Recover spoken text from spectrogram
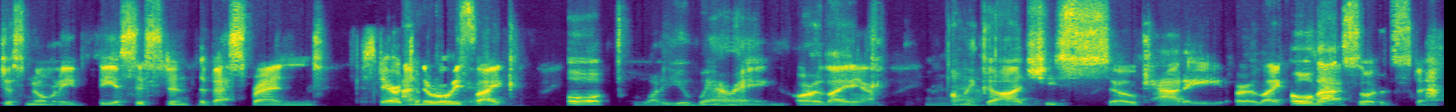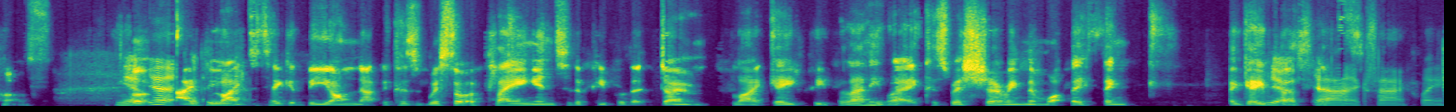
just normally the assistant, the best friend, and they're always yeah. like, "Or what are you wearing?" Or like, Yeah. "Oh my god, she's so catty," or like all that sort of stuff yeah. but Yeah, I'd like to take it beyond that because we're sort of playing into the people that don't like gay people anyway, because we're showing them what they think a gay Yeah. person Yeah, exactly.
